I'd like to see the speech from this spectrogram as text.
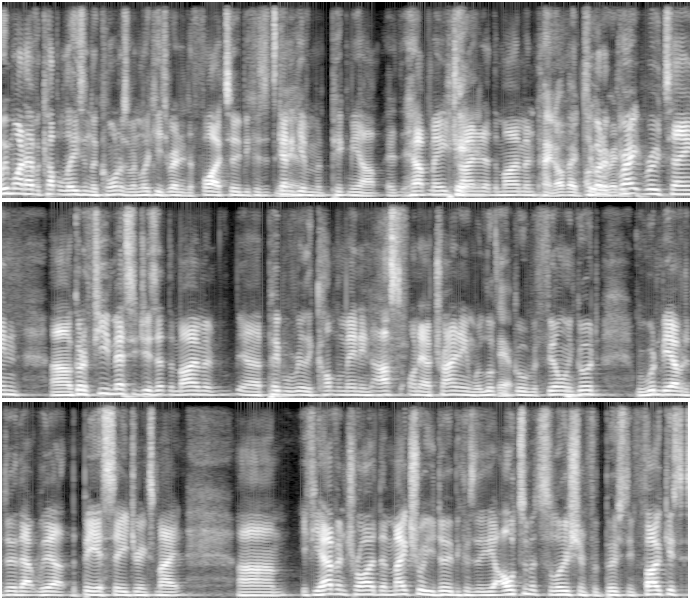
we might have a couple of these in the corners when Lukey's ready to fight too, because it's going to Yeah. give him a pick me up. It helped me training at the moment. Mate, I've had two got already. a great routine. Uh, I've got a few messages at the moment. Uh, people really complimenting us on our training. We're looking Yeah. good. We're feeling good. We wouldn't be able to do that without the BSC drinks, mate. Um, if you haven't tried them, make sure you do because they're the ultimate solution for boosting focus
